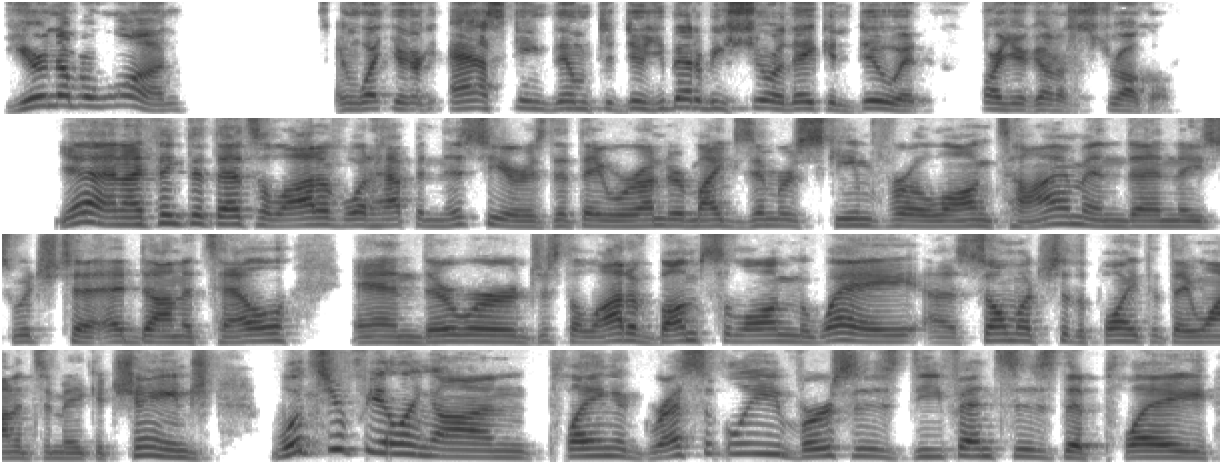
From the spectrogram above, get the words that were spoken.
year number one and what you're asking them to do. You better be sure they can do it or you're going to struggle. Yeah, and I think that that's a lot of what happened this year is that they were under Mike Zimmer's scheme for a long time, and then they switched to Ed Donatell, and there were just a lot of bumps along the way, uh, so much to the point that they wanted to make a change. What's your feeling on playing aggressively versus defenses that play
